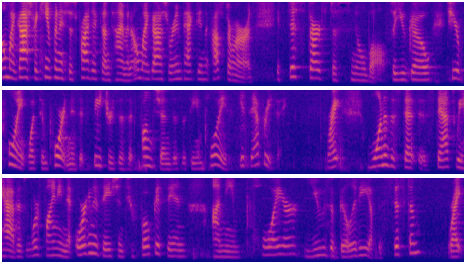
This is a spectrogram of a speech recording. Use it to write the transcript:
oh my gosh, we can't finish this project on time, and oh my gosh, we're impacting the customer. It just starts to snowball. So you go to your point, what's important? Is it features? Is it functions? Is it the employees? It's everything, right? One of the st- stats we have is we're finding that organizations who focus in on the employer usability of the system right?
